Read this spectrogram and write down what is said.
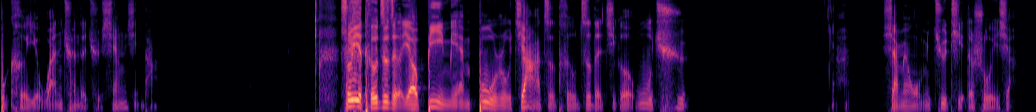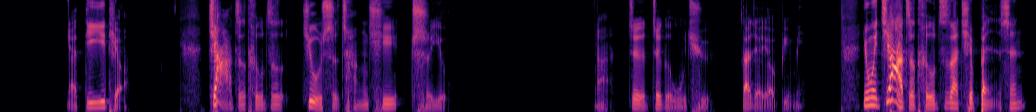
不可以完全的去相信它。所以，投资者要避免步入价值投资的几个误区。下面我们具体的说一下。啊，第一条，价值投资就是长期持有。啊，这这个误区。大家要避免，因为价值投资啊，其本身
